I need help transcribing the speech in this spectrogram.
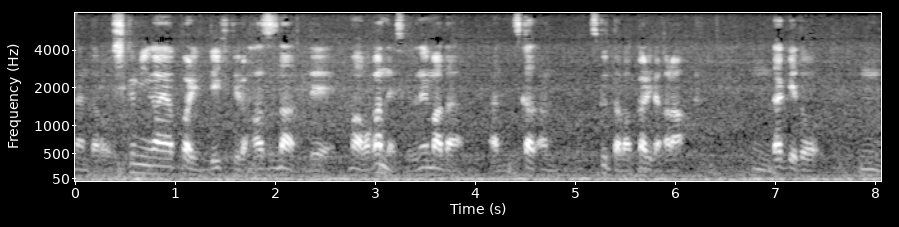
なんだろう、仕組みがやっぱりできてるはずなんで、まあわかんないですけどね、まだ、あの、使、あの作ったばっかりだから。うん、だけど、うん、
